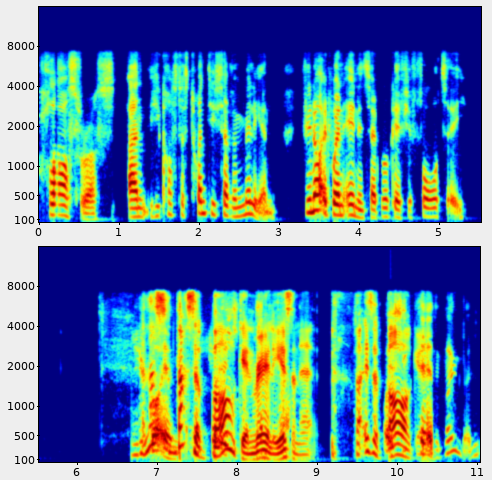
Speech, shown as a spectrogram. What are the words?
class for us and he cost us 27 million. If United went in and said we'll give you 40, and that's that's a bargain, really, isn't it? that is a well, bargain. At the moment,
